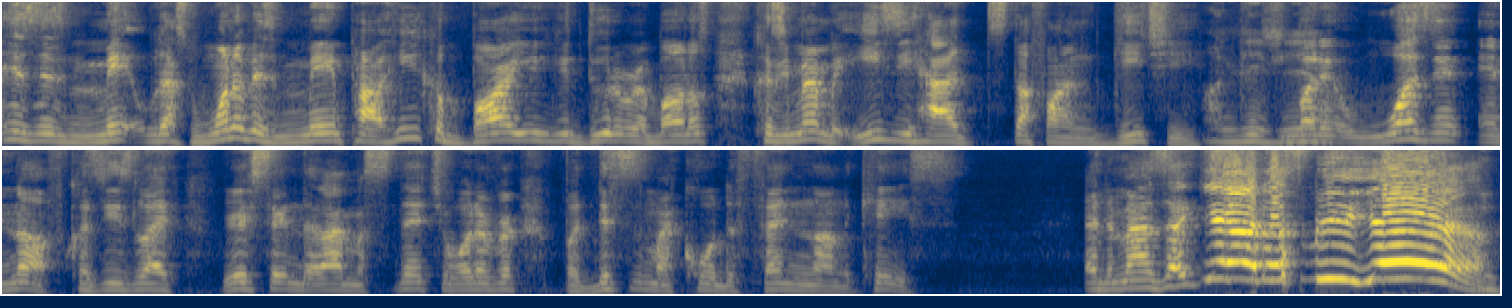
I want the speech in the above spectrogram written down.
is his main. That's one of his main power. He could bar you. He could do the rebuttals. Because remember, Easy had stuff on Geechee, On Geechee, but yeah. it wasn't enough. Because he's like, you're saying that I'm a snitch or whatever, but this is my co-defendant on the case. And the man's like, yeah, that's me, yeah.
